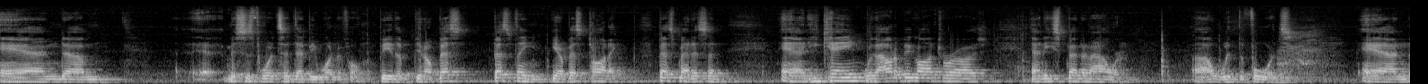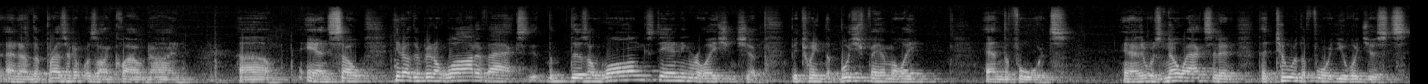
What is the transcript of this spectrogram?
And um, Mrs. Ford said that'd be wonderful. Be the you know best best thing you know best tonic, best medicine. And he came without a big entourage, and he spent an hour uh, with the Fords, and and uh, the president was on cloud nine. Um, and so, you know, there have been a lot of acts. There's a long standing relationship between the Bush family and the Fords. And it was no accident that two of the four eulogists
